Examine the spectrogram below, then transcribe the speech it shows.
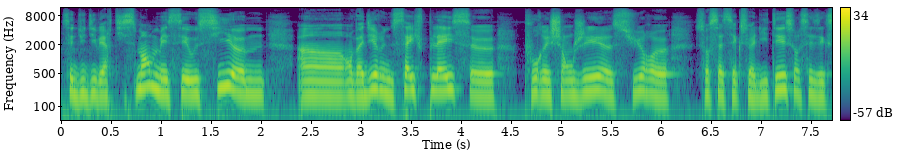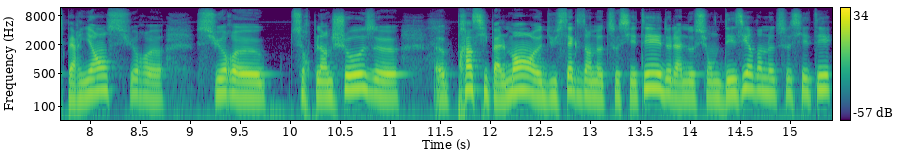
C'est du divertissement, mais c'est aussi euh, un, on va dire une safe place euh, pour échanger euh, sur euh, sur sa sexualité, sur ses expériences, sur euh, sur euh, sur plein de choses, euh, euh, principalement euh, du sexe dans notre société, de la notion de désir dans notre société,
